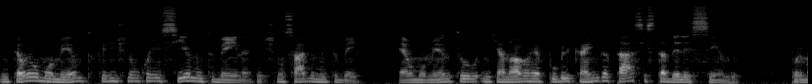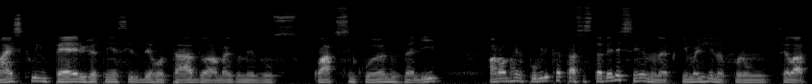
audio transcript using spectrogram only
então é um momento que a gente não conhecia muito bem, né? Que a gente não sabe muito bem. É um momento em que a nova república ainda está se estabelecendo. Por mais que o império já tenha sido derrotado há mais ou menos uns 4, 5 anos dali, a nova república está se estabelecendo, né? Porque imagina, foram, sei lá,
